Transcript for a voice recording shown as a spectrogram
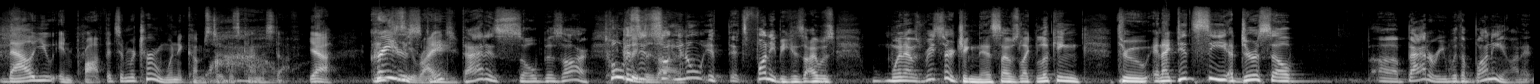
value in profits and return when it comes to this kind of stuff. Yeah, crazy, right? That is so bizarre. Totally it's so- bizarre. you know, it, it's funny because I was when I was researching this, I was like looking through, and I did see a Duracell uh, battery with a bunny on it,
